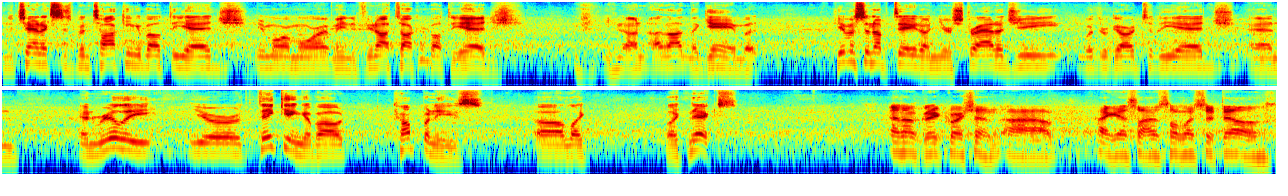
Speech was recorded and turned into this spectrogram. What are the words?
Nutanix has been talking about the edge more and more. I mean, if you're not talking about the edge, you know, not in the game, but give us an update on your strategy with regard to the edge and, and really your thinking about companies uh, like, like Nix. And a great question. Uh, I guess I have so much to tell.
